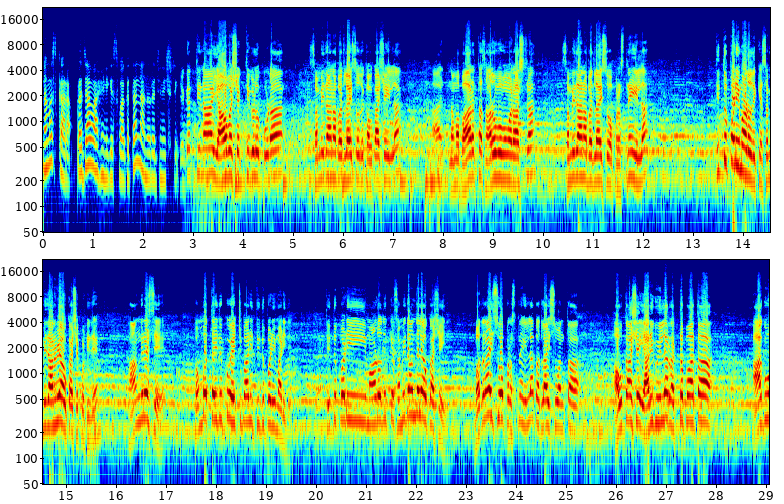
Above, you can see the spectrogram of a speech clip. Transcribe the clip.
ನಮಸ್ಕಾರ. ಪ್ರಜಾವಾಹಿನಿಗೆ ಸ್ವಾಗತ. ನಾನು ರಜನೀಶ್ರೀ. ಜಗತ್ತಿನ ಯಾವ ಶಕ್ತಿಗಳು ಕೂಡ ಸಂವಿಧಾನ ಬದಲಾಯಿಸೋದಕ್ಕೆ ಅವಕಾಶ ಇಲ್ಲ. ನಮ್ಮ ಭಾರತ ಸಾರ್ವಭೌಮ ರಾಷ್ಟ್ರ ಸಂವಿಧಾನ ಬದಲಾಯಿಸುವ ಪ್ರಶ್ನೆ ಇಲ್ಲ. ತಿದ್ದುಪಡಿ ಮಾಡೋದಕ್ಕೆ ಸಂವಿಧಾನವೇ ಅವಕಾಶ ಕೊಟ್ಟಿದೆ. ಕಾಂಗ್ರೆಸ್ಸೇ ತೊಂಬತ್ತೈದಕ್ಕೂ ಹೆಚ್ಚು ಬಾರಿ ತಿದ್ದುಪಡಿ ಮಾಡಿದೆ. ತಿದ್ದುಪಡಿ ಮಾಡೋದಕ್ಕೆ ಸಂವಿಧಾನದಲ್ಲೇ ಅವಕಾಶ ಇದೆ. ಬದಲಾಯಿಸುವ ಪ್ರಶ್ನೆ ಇಲ್ಲ ಬದಲಾಯಿಸುವಂಥ ಅವಕಾಶ ಯಾರಿಗೂ ಇಲ್ಲ. ರಕ್ತಪಾತ ಆಗುವ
